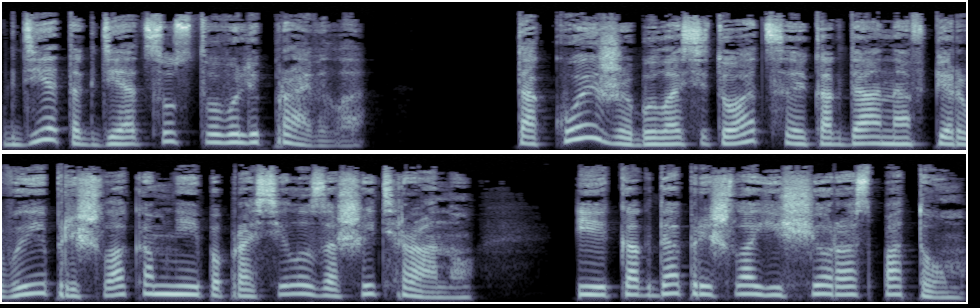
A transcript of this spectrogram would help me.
где-то, где отсутствовали правила. Такой же была ситуация, когда она впервые пришла ко мне и попросила зашить рану — и когда пришла еще раз потом,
